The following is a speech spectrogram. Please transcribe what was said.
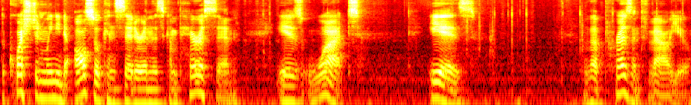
The question we need to also consider in this comparison is what is the present value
